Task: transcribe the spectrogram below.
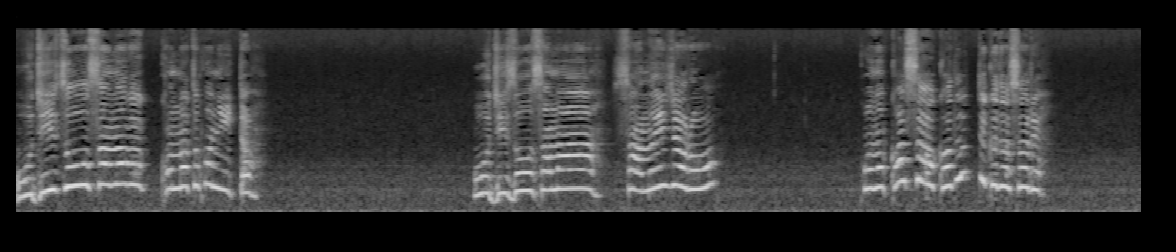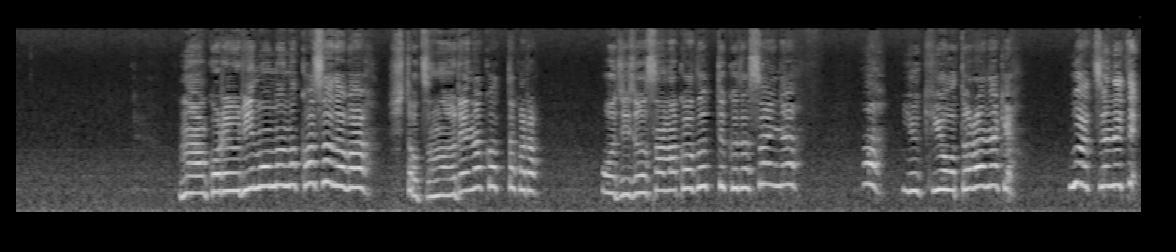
お地蔵様がこんなとこにいた。お地蔵様、寒いじゃろ？この傘をかぶってくだされ。なあ、これ売り物の傘だが、一つも売れなかったから、お地蔵様かぶってくださいな。あ、雪を取らなきゃ。うわ、つねて。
